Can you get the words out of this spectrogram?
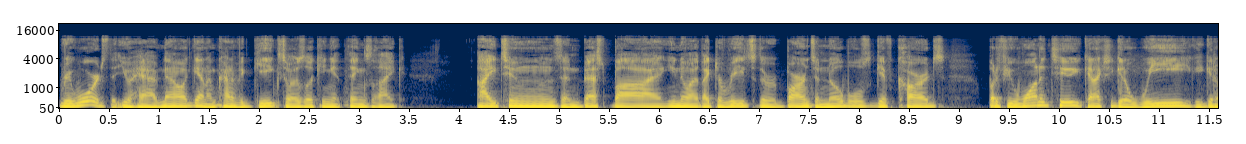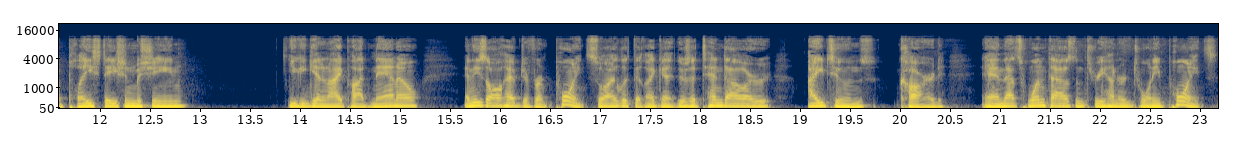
rewards that you have. Now again, I'm kind of a geek, so I was looking at things like iTunes and Best Buy. You know, I'd like to read, so there were Barnes and Nobles gift cards. But if you wanted to, you could actually get a Wii, you could get a PlayStation machine, you could get an iPod Nano, and these all have different points. So I looked at like a, there's a ten dollar iTunes card, and that's one thousand three hundred twenty points.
